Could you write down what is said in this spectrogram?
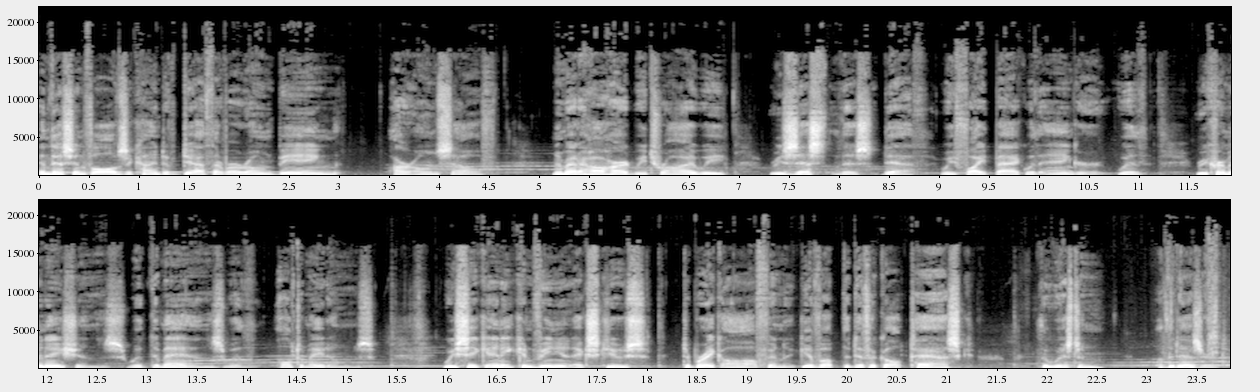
And this involves a kind of death of our own being, our own self. No matter how hard we try, we resist this death. We fight back with anger, with recriminations, with demands, with ultimatums. We seek any convenient excuse to break off and give up the difficult task, the wisdom of the desert.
